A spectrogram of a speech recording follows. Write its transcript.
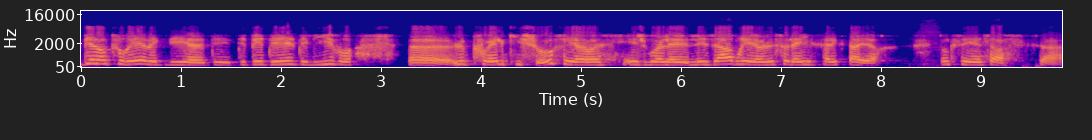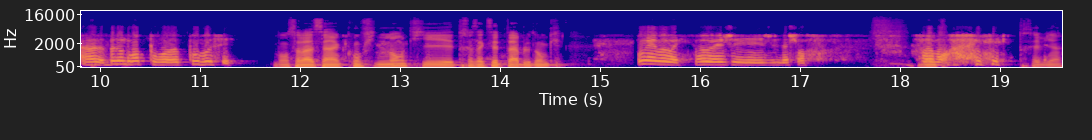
bien entouré avec des, des, des BD, des livres, le poêle qui chauffe et, et je vois les, les arbres et le soleil à l'extérieur. Donc c'est ça, un bon endroit pour, euh, pour bosser. Bon, ça va, c'est un confinement qui est très acceptable, donc. Ouais, ouais, ouais, ouais, ouais j'ai de la chance. Vraiment. Très bien.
